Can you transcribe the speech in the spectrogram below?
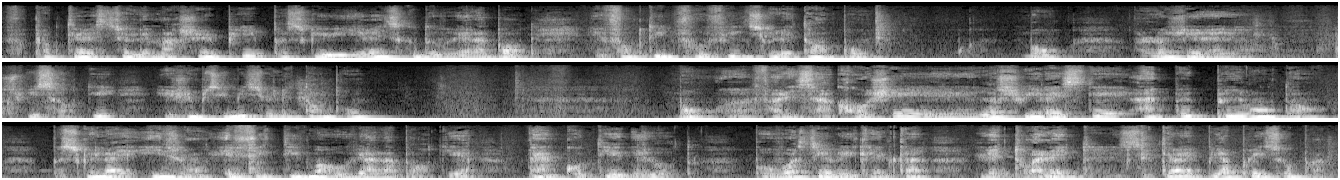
faut pas que tu restes sur les marchepieds parce qu'il risque d'ouvrir la porte. Il faut que tu te faufiles sur les tampons. Bon, alors je, suis sorti et je me suis mis sur les tampons. Bon, il euh, fallait s'accrocher et là, je suis resté un peu plus longtemps. Parce que là, ils ont effectivement ouvert la portière d'un côté et de l'autre pour voir s'il y avait quelqu'un, les toilettes, etc. Et puis après, ils sont partis.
